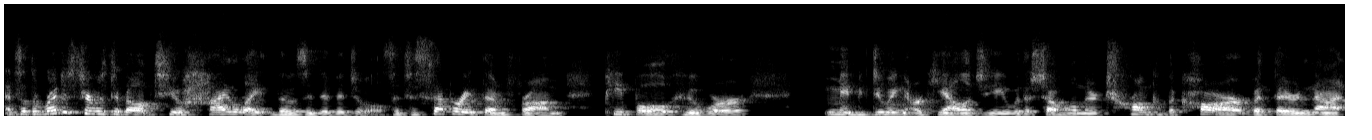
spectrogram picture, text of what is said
And so the register was developed to highlight those individuals and to separate them from people who were maybe doing archaeology with a shovel in their trunk of the car, but they're not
